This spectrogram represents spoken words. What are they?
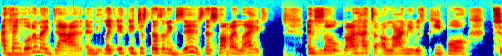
I can't mm-hmm. go to my dad and be like, it, it just doesn't exist. That's not my life. And so mm-hmm. God had to align me with people to,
